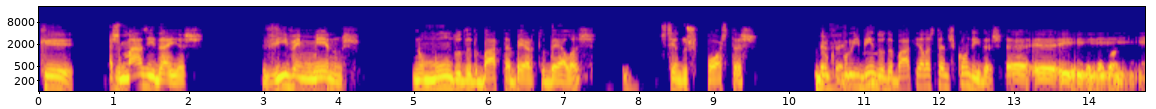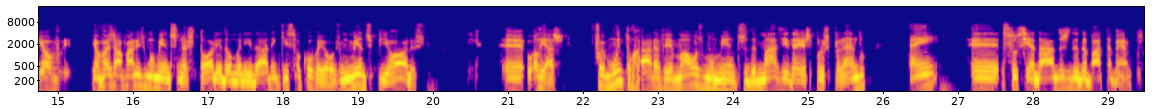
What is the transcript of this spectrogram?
que as más ideias vivem menos no mundo de debate aberto delas sendo expostas do que proibindo o debate e elas estando escondidas. Uh, uh, e, e eu, eu, vejo há vários momentos na história da humanidade em que isso ocorreu. Os momentos piores, uh, aliás, foi muito raro haver maus momentos de más ideias prosperando em sociedades de debate aberto.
